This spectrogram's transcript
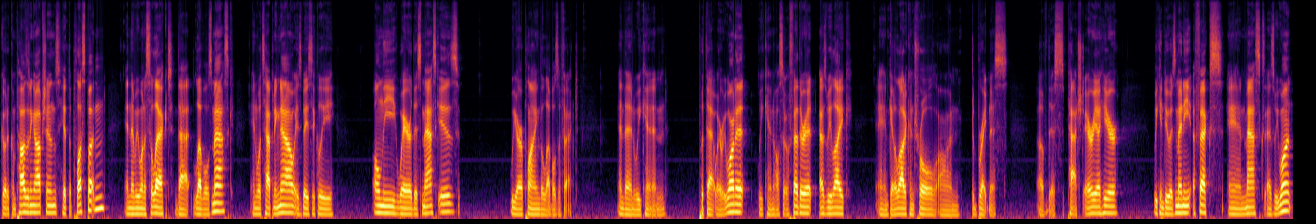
go to compositing options, hit the plus button, and then we want to select that levels mask. And what's happening now is basically only where this mask is, we are applying the levels effect. And then we can put that where we want it. We can also feather it as we like and get a lot of control on the brightness of this patched area here. We can do as many effects and masks as we want.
